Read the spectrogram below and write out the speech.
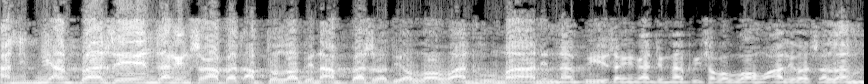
An Ibni Abbasin saking sahabat Abdullah bin Abbas radhiyallahu anhuma anin Nabi saking Kanjeng Nabi sallallahu alaihi wasallam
